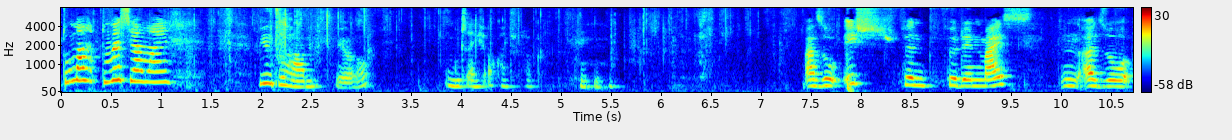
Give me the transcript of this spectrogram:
Du machst. Du willst ja mein Mewtwo haben. Ja. Gut, ist eigentlich auch ganz stark. Also ich finde für den meisten, also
